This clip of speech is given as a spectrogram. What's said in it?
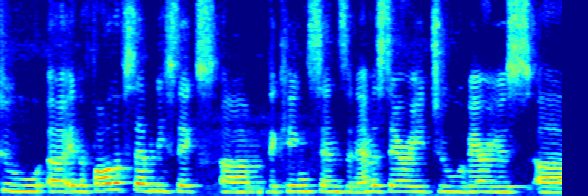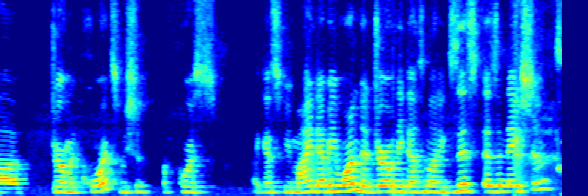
to, uh, in the fall of 76, um, the king sends an emissary to various uh, German courts. We should, of course, I guess, remind everyone that Germany does not exist as a nation.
